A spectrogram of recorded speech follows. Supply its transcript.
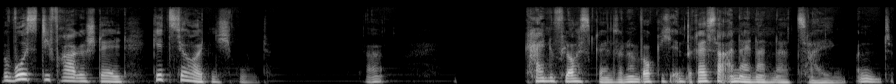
bewusst die Frage stellen, geht es dir heute nicht gut? Ja? Keine Floskeln, sondern wirklich Interesse aneinander zeigen. Und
